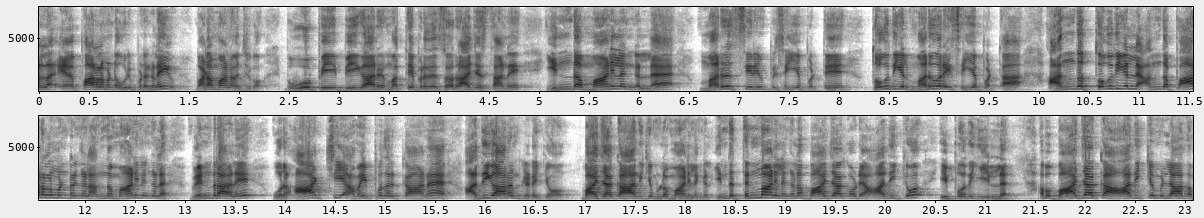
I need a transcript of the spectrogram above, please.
அல்ல பார்லமெண்ட் உறுப்பினர்களை வடமான வச்சுருக்கோம். இப்போ ஊபி பீகார் மத்திய பிரதேசம் ராஜஸ்தான் இந்த மாநிலங்களில் மறுசீரமைப்பு செய்யப்பட்டு தொகுதிகள் மறுவரை செய்யப்பட்டால் அந்த தொகுதிகளில் அந்த பாராளுமன்றங்கள் அந்த மாநிலங்களை வென்றாலே ஒரு ஆட்சி அமைப்பதற்கான அதிகாரம் கிடைக்கும். பாஜக ஆதிக்கம் உள்ள மாநிலங்கள். இந்த தென் மாநிலங்களில் பாஜகவுடைய ஆதிக்கம் இப்போதைக்கு இல்லை. அப்போ பாஜக ஆதிக்கம் இல்லாத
